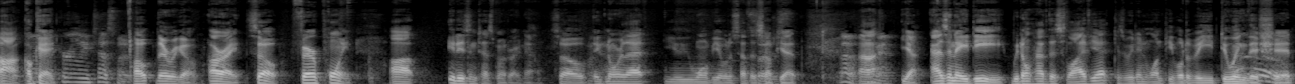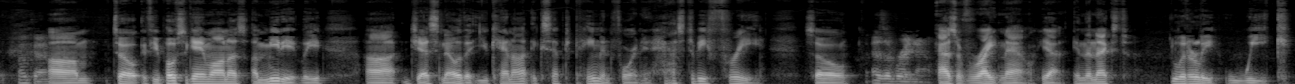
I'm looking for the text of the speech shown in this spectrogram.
Ah, okay. currently in test mode. Oh, there we go. All right. So, fair point. Uh, it is in test mode right now. So, ignore that. You won't be able to set this So up just- yet. Oh, Uh, yeah, as an AD, we don't have this live yet because we didn't want people to be doing this Oh, shit. Okay. Um, so if you post a game on us immediately, uh, just know that you cannot accept payment for it. It has to be free. So As of right now. as of right now, yeah, in the next literally week,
